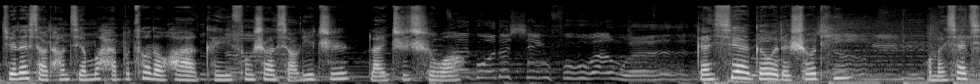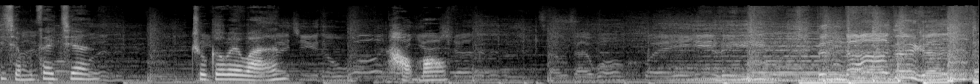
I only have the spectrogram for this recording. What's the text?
觉得小唐节目还不错的话，可以送上小荔枝来支持我。感谢各位的收听，我们下期节目再见，祝各位晚安，好梦。有你，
